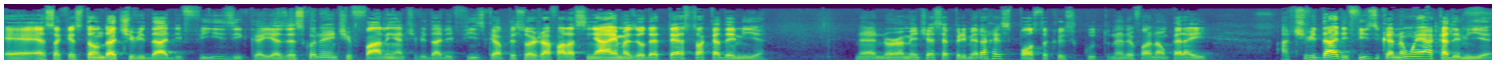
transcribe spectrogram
é, essa questão da atividade física, e às vezes quando a gente fala em atividade física, a pessoa já fala assim, ai, mas eu detesto academia. Né? Normalmente essa é a primeira resposta que eu escuto, né? Eu falo, não, peraí, atividade física não é academia.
